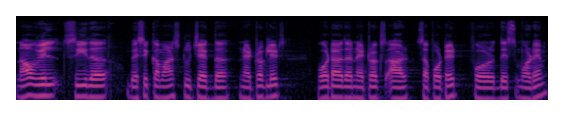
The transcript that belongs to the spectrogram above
now we'll see the basic commands to check the network leads. What are the networks are supported for this modem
